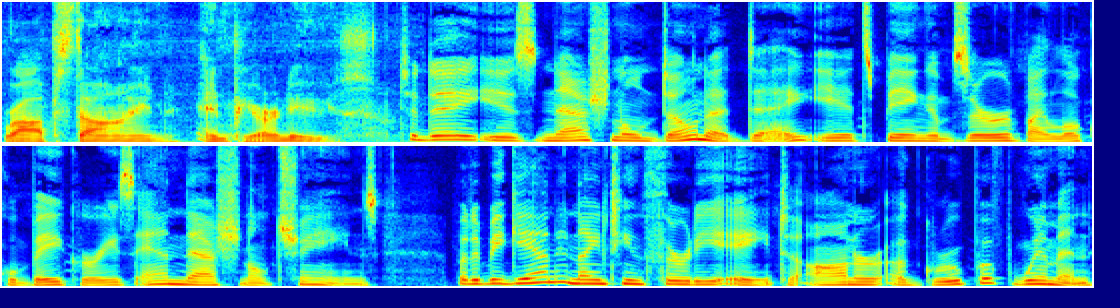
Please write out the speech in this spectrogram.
Rob Stein, NPR News. Today is National Donut Day. It's being observed by local bakeries and national chains. But it began in 1938 to honor a group of women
